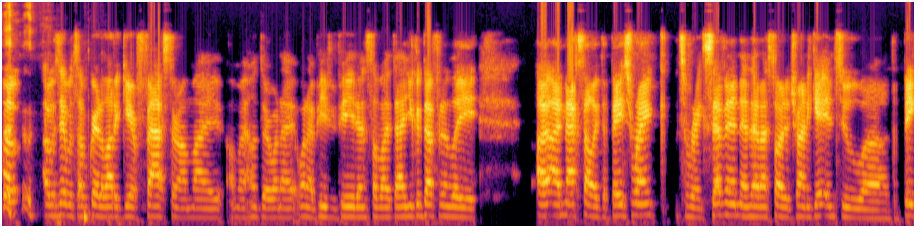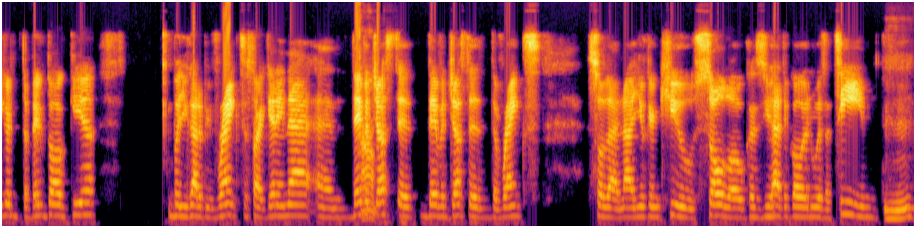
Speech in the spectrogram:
I, I was able to upgrade a lot of gear faster on my on my hunter when I when I PvP'd and stuff like that. You could definitely. I, I maxed out like the base rank to rank seven, and then I started trying to get into uh, the bigger the big dog gear but you got to be ranked to start getting that and they've oh. adjusted they've adjusted the ranks so that now you can queue solo because you had to go in with a team mm-hmm.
